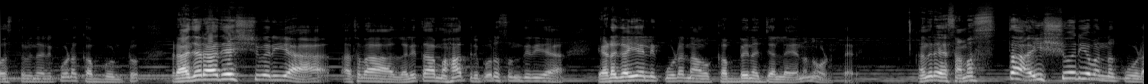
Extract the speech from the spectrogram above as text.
ವಸ್ತುವಿನಲ್ಲಿ ಕೂಡ ಕಬ್ಬುಂಟು. ರಾಜರಾಜೇಶ್ವರಿಯ ಅಥವಾ ಲಲಿತಾ ಮಹಾತ್ರಿಪುರ ಸುಂದರಿಯ ಎಡಗೈಯಲ್ಲಿ ಕೂಡ ನಾವು ಕಬ್ಬಿನ ಜಲ್ಲೆಯನ್ನು ನೋಡ್ತೇವೆ. ಅಂದರೆ ಸಮಸ್ತ ಐಶ್ವರ್ಯವನ್ನು ಕೂಡ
